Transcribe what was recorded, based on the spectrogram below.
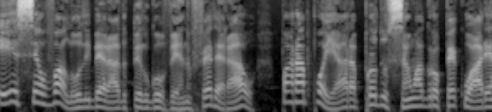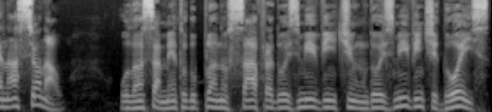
Esse é o valor liberado pelo governo federal para apoiar a produção agropecuária nacional. O lançamento do Plano Safra 2021-2022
